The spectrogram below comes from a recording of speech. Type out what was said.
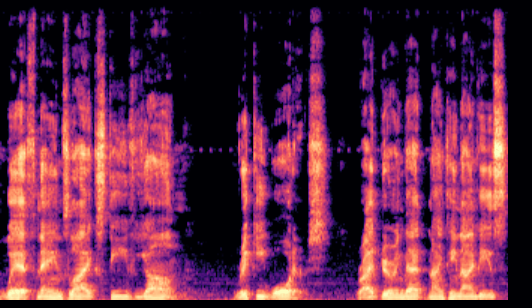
with names like Steve Young, Ricky Watters, right? During that 1990s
